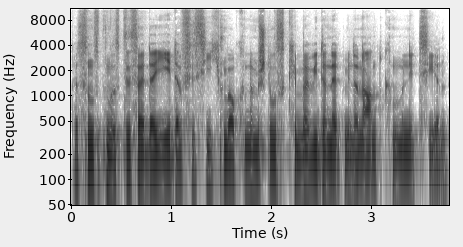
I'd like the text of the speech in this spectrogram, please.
Weil sonst muss das halt jeder für sich machen und am Schluss können wir wieder nicht miteinander kommunizieren.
